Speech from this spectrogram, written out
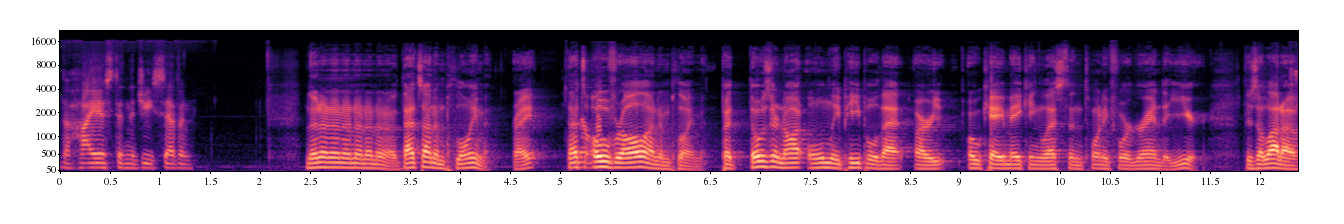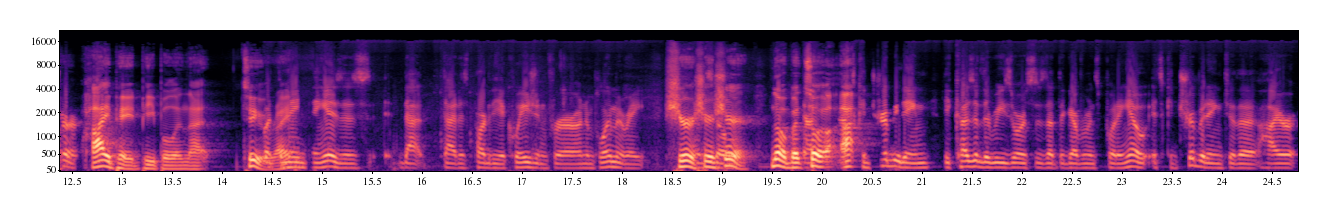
the highest in the G7. No, no, no, no, no, no, no, no. That's unemployment, right? That's No. overall unemployment. But those are not only people that are okay making less than 24 grand a year. There's a lot of Sure. high paid people in that too, right? But right? the main thing is, is that that is part of the equation for our unemployment rate. sure, and sure, so sure. No, but That- so that's I, contributing because of the resources that the government's putting out. It's contributing to the higher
